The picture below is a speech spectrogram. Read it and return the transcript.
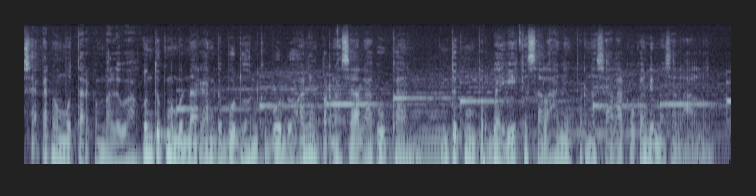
saya akan memutar kembali waktu untuk membenarkan kebodohan-kebodohan yang pernah saya lakukan, untuk memperbaiki kesalahan yang pernah saya lakukan di masa lalu.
